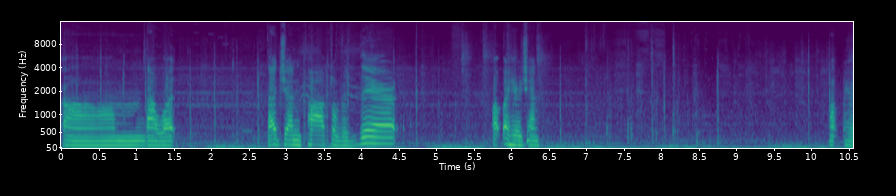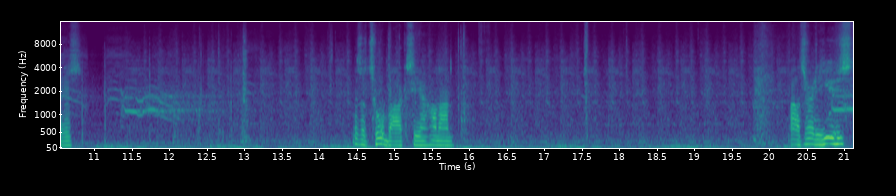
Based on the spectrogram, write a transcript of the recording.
Um, now what? That gen popped over there. Oh, I hear gen. Oh, here it is. There's a toolbox here. Hold on. Wow, it's already used.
